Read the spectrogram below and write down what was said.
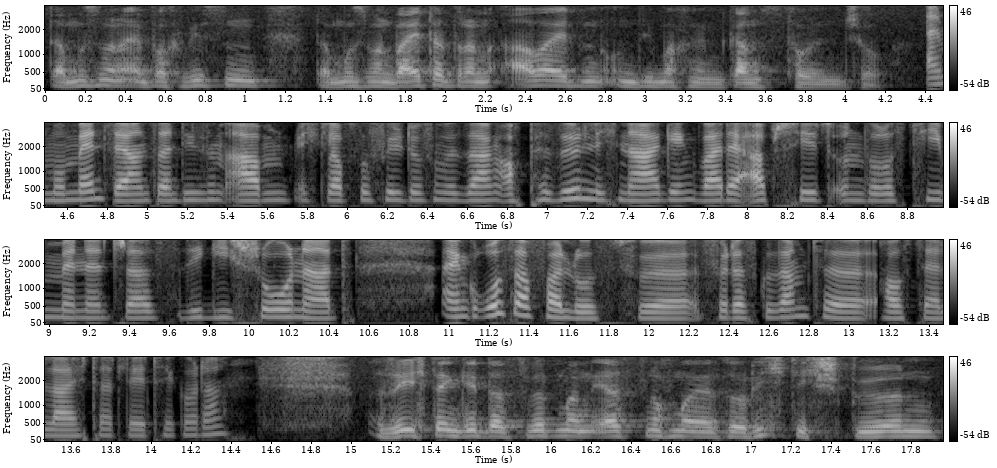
da muss man einfach wissen, da muss man weiter dran arbeiten und die machen einen ganz tollen Job. Ein Moment, der uns an diesem Abend, ich glaube, so viel dürfen wir sagen, auch persönlich nahe ging, war der Abschied unseres Teammanagers Sigi Schonert. Ein großer Verlust für, für das gesamte Haus der Leichtathletik, oder? Also ich denke, das wird man erst noch mal so richtig spüren,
